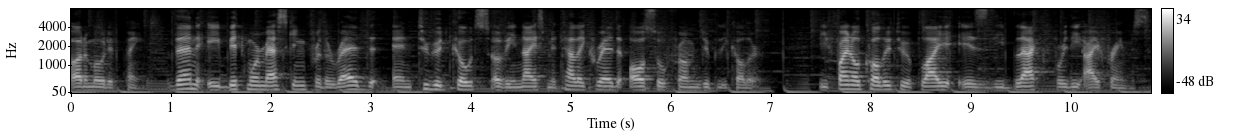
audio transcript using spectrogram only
automotive paint. Then a bit more masking for the red and two good coats of a nice metallic red also from Duplicolor. The final color to apply is the black for the eye frames.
